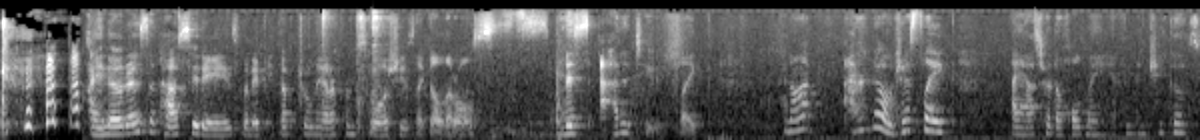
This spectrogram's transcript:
I noticed the past two days when I pick up Julianna from school, she's like a little miss attitude. Like, not, I don't know, just like I asked her to hold my hand and she goes,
